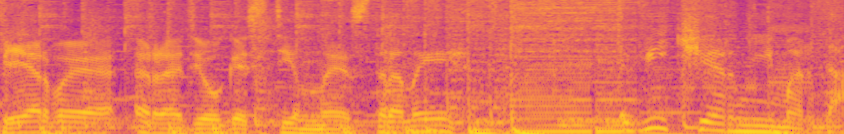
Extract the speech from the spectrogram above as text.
Первая радиогостинная страны «Вечерний Мордан».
